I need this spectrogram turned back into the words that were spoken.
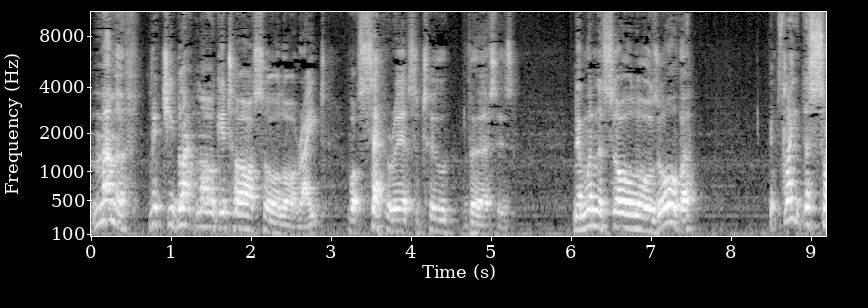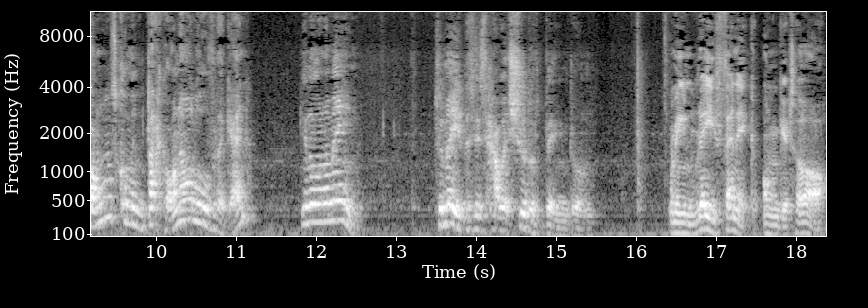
mammoth Ritchie Blackmore guitar solo, right? What separates the two verses. And then when the solo's over, it's like the song's coming back on all over again. You know what I mean? To me, this is how it should have been done. I mean, Ray Fenwick on guitar.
